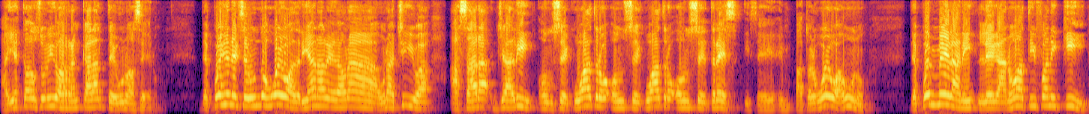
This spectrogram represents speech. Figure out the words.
Ahí Estados Unidos arranca adelante 1 a 0. Después en el segundo juego, Adriana le da una, una chiva a Sara Yali, 11-4, 11-4, 11-3 y se empató el juego a 1. Después Melanie le ganó a Tiffany Key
